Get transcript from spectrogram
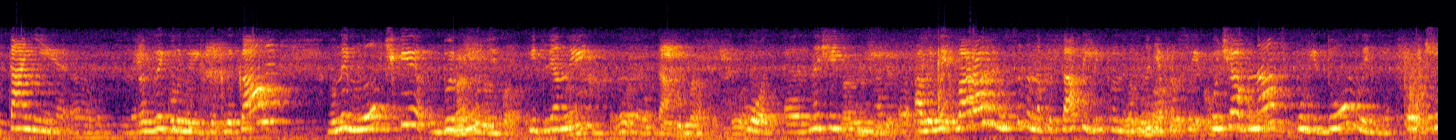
останні е, от рази, коли ми їх викликали, вони мовчки беруть, і для них е, так. От, значить, але ми два рази мусили написати їм про невизнання просвіт. Хоча в нас в повідомленні, якщо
